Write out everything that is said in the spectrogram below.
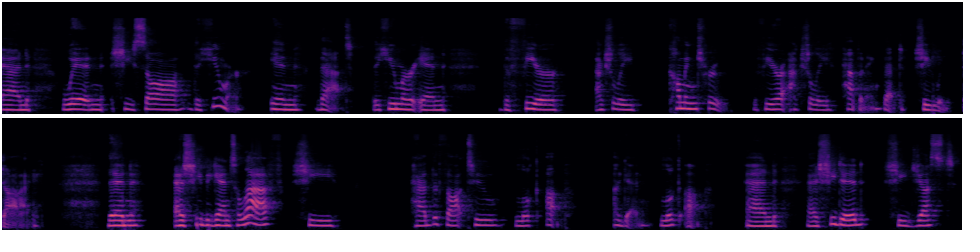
And when she saw the humor in that the humor in the fear actually coming true the fear actually happening that she would die then as she began to laugh she had the thought to look up again look up and as she did she just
